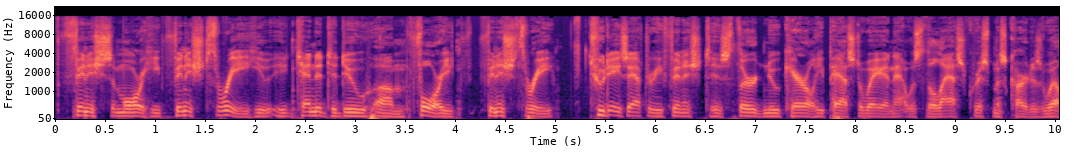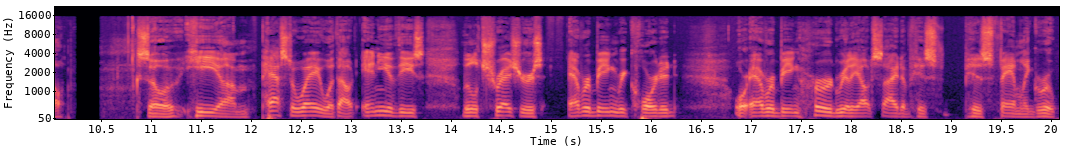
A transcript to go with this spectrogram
finish some more. He finished three. He, he intended to do um, four. He finished three. Two days after he finished his third new carol, he passed away, and that was the last Christmas card as well. So he um, passed away without any of these little treasures ever being recorded or ever being heard really outside of his, his family group.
